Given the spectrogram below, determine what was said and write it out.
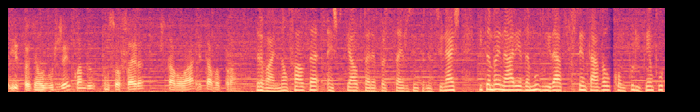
e depois em Bourget, quando começou a feira, estava lá e estava pronto. Trabalho não falta, em especial para parceiros internacionais e também na área da mobilidade sustentável, como por exemplo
